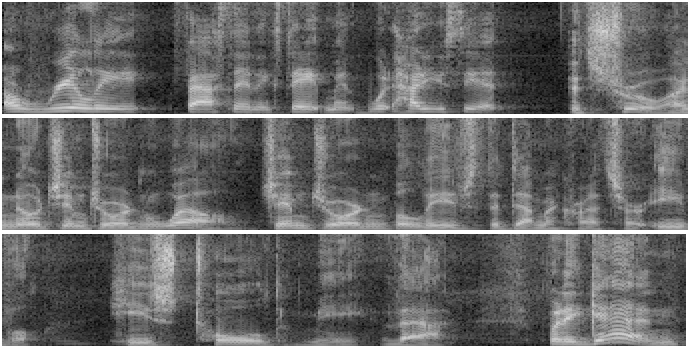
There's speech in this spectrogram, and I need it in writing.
a really fascinating statement. What, how do you see it? It's true. I know Jim Jordan well. Jim Jordan believes the Democrats are evil. He's told me that. But again,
